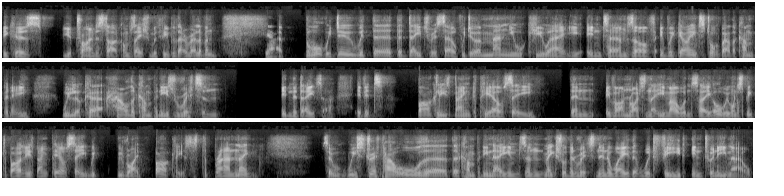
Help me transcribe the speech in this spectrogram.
because you're trying to start a conversation with people that are relevant. Yeah. Uh, but what we do with the the data itself, we do a manual QA in terms of if we're going to talk about the company, we look at how the company is written in the data. If it's Barclays Bank PLC, then if I'm writing that email, I wouldn't say, "Oh, we want to speak to Barclays Bank PLC." We we write Barclays. That's the brand name. So we strip out all the the company names and make sure they're written in a way that would feed into an email.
